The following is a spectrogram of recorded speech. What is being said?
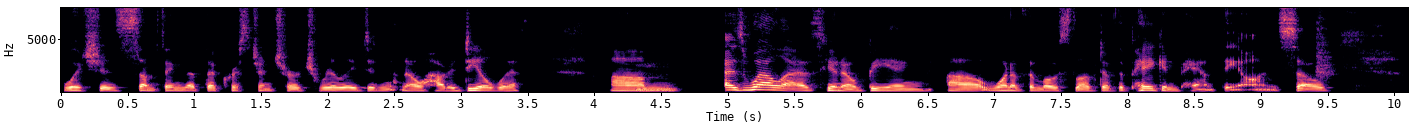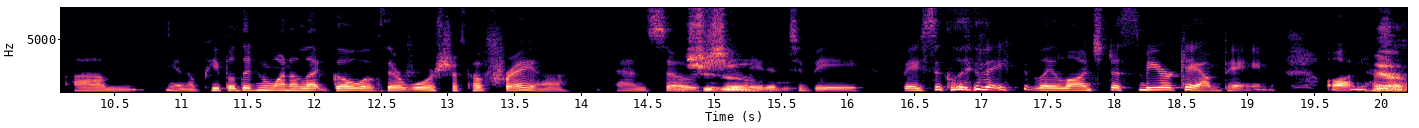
which is something that the Christian church really didn't know how to deal with. Um, mm-hmm. As well as, you know, being uh, one of the most loved of the pagan pantheon. So, um, you know, people didn't want to let go of their worship of Freya and so she a, needed to be basically they they launched a smear campaign on her. Yeah,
